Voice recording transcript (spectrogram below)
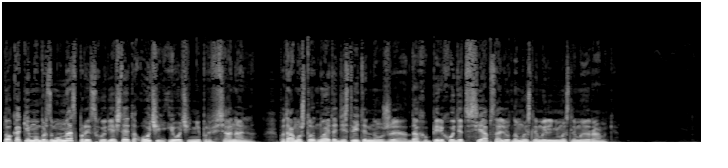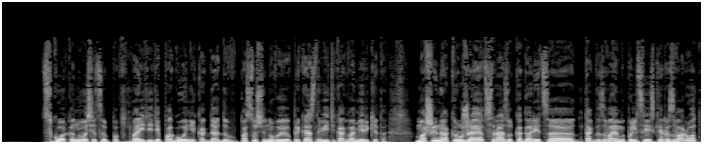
То, каким образом у нас происходит, я считаю, это очень и очень непрофессионально. Потому что, ну, это действительно уже переходит все абсолютно мыслимые или немыслимые рамки. Сколько носится, посмотрите эти погони, когда, да, послушайте, ну вы прекрасно видите, как в Америке это. Машины окружают сразу, как говорится, так называемый полицейский разворот,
